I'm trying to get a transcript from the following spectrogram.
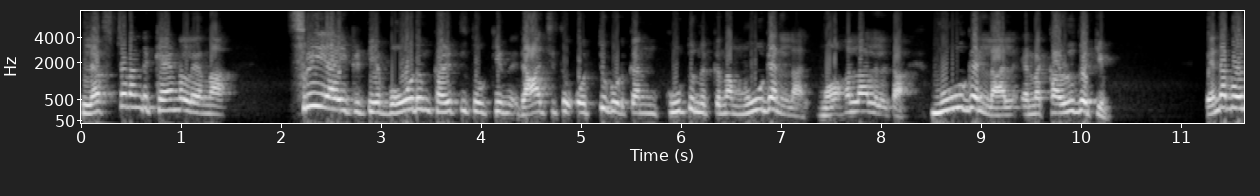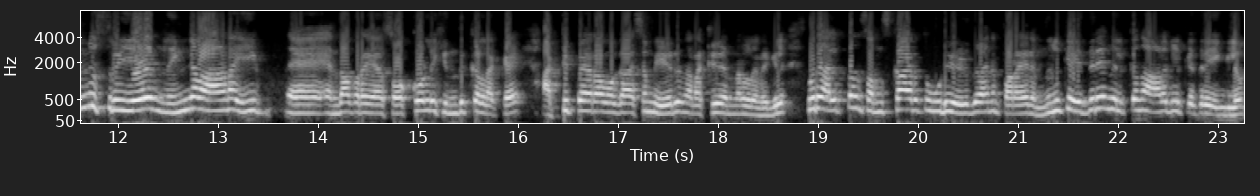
ലെഫ്റ്റനന്റ് കേണൽ എന്ന ഫ്രീ ആയി കിട്ടിയ ബോർഡും കഴുത്തിൽ തൂക്കി രാജ്യത്ത് ഒറ്റുകൊടുക്കാൻ കൂട്ടുനിൽക്കുന്ന മൂകൻലാൽ മോഹൻലാൽ അല്ലട്ട മൂകൻലാൽ എന്ന കഴുതയ്ക്കും എന്റെ പൊന്നു സ്ത്രീയെ നിങ്ങളാണ് ഈ എന്താ പറയാ സോക്കോൾഡ് ഹിന്ദുക്കളൊക്കെ അട്ടിപ്പേറാവകാശം ഏറി നടക്കുക എന്നുള്ളതെങ്കിൽ ഒരു അല്പം സംസ്കാരത്തോടുകൂടി എഴുതാനും പറയാനും നിങ്ങൾക്ക് എതിരെ നിൽക്കുന്ന ആളുകൾക്കെതിരെയെങ്കിലും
